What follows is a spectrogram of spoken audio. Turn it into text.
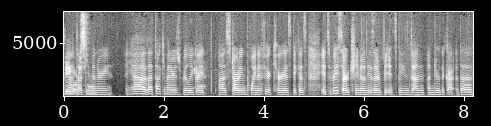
big that or small. documentary, yeah, that documentary is really great uh, starting point if you're curious because it's research. You know, these are it's being done under the gui- the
